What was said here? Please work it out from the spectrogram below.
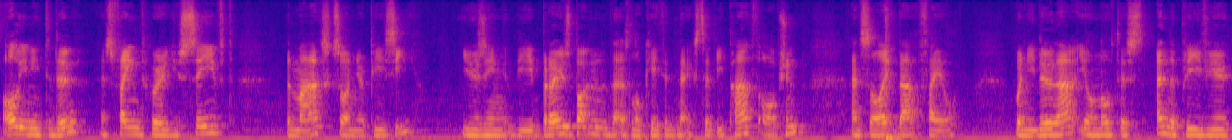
All you need to do is find where you saved the masks on your PC using the browse button that is located next to the path option and select that file. When you do that, you'll notice in the preview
